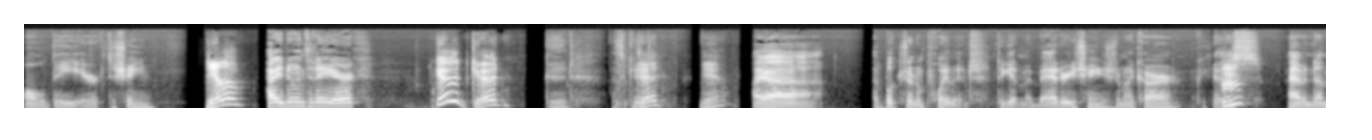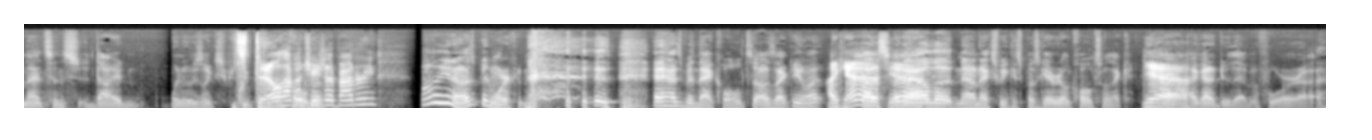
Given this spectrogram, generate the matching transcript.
all day Eric Deshane. Hello. How you doing today, Eric? Good, good, Good. That's good. good. Yeah. I uh, I booked an appointment to get my battery changed in my car because I haven't done that since it died when it was like super, Still haven't changed out. that battery? Well, you know, it's been working. it has been that cold, so I was like, you know what? I guess, but, yeah. But now the now next week is supposed to get real cold, so like, Yeah. alright, I got to do that before uh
